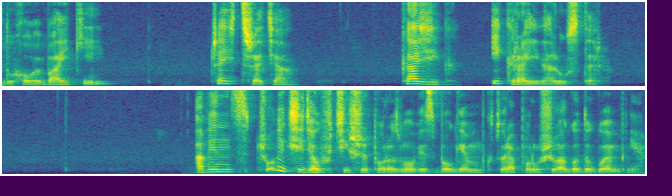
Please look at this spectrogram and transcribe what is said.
duchowe bajki. Część trzecia. Kazik i kraina luster. A więc człowiek siedział w ciszy po rozmowie z Bogiem, która poruszyła go dogłębnie.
